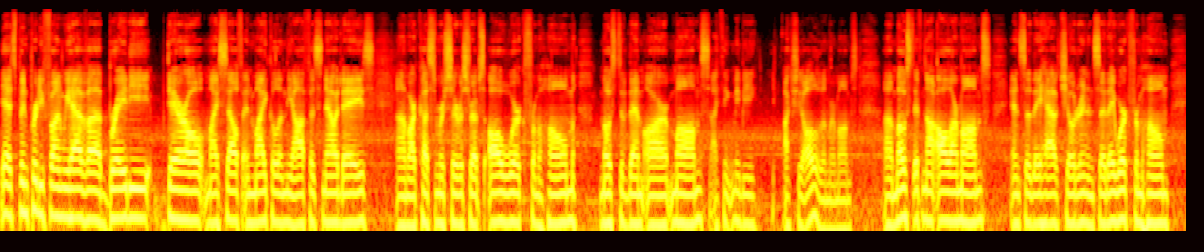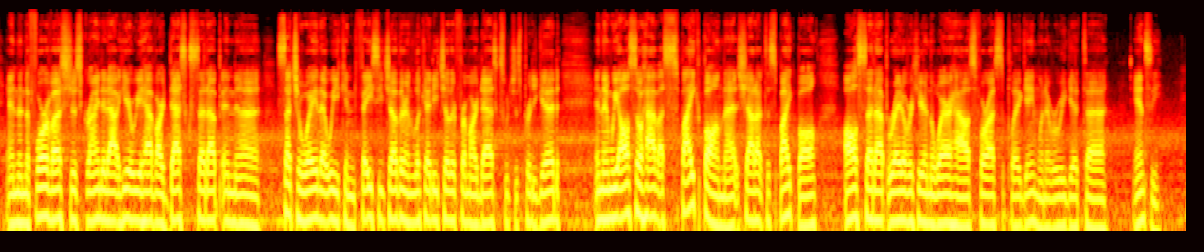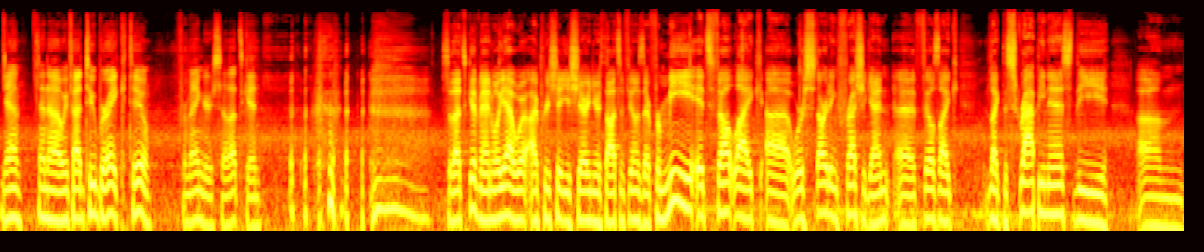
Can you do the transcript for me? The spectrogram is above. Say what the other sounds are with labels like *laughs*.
Yeah, it's been pretty fun. We have uh, Brady, Daryl, myself, and Michael in the office nowadays. Um, our customer service reps all work from home. Most of them are moms. I think maybe actually all of them are moms. Uh, most, if not all, are moms, and so they have children, and so they work from home. And then the four of us just grind it out here. We have our desks set up in uh, such a way that we can face each other and look at each other from our desks, which is pretty good. And then we also have a spike ball net. Shout out to Spikeball, all set up right over here in the warehouse for us to play a game whenever we get uh, antsy. Yeah, and uh, we've had two break too from anger, so that's good. *laughs* so that's good, man. Well, yeah, I appreciate you sharing your thoughts and feelings there. For me, it's felt like uh, we're starting fresh again. Uh, it feels like like the scrappiness, the um,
